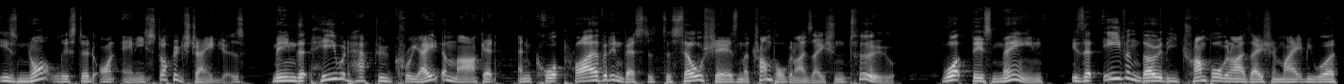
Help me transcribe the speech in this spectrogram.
is not listed on any stock exchanges, meaning that he would have to create a market and court private investors to sell shares in the Trump organization too. What this means is that even though the Trump organization may be worth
